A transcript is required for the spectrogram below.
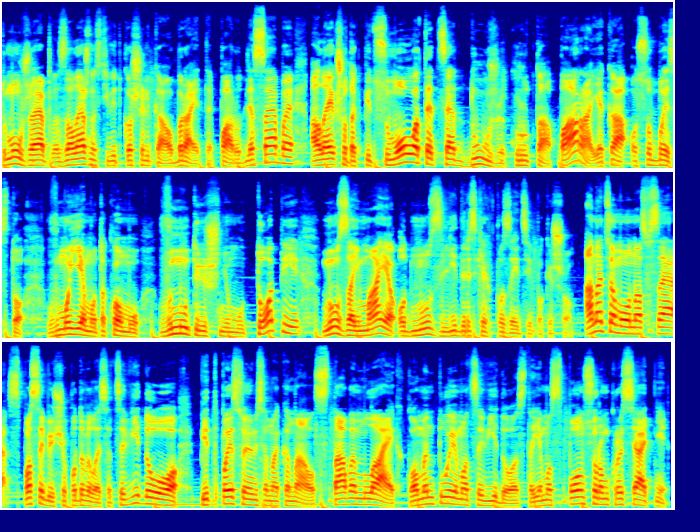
Тому вже в залежності від кошелька обирайте пару для себе. Але якщо так підсумовувати, це дуже крута пара, яка особисто в моєму такому внутрішньому топі ну займає одну з лідерських позицій. Поки що. А на цьому у нас все. Спасибі, що подивилися це відео. Підписуємося на канал, ставимо лайк, коментуємо це відео, стаємо спонсором Кросятні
